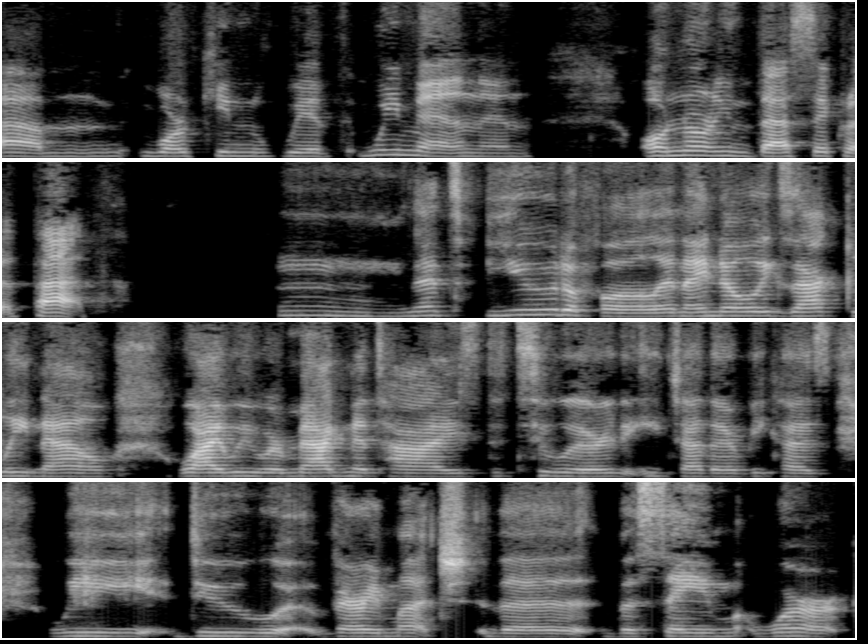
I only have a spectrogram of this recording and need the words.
um, working with women and honoring that sacred path Mm, that's beautiful. And I know exactly now why we were magnetized toward each other because we do very much the the same work.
